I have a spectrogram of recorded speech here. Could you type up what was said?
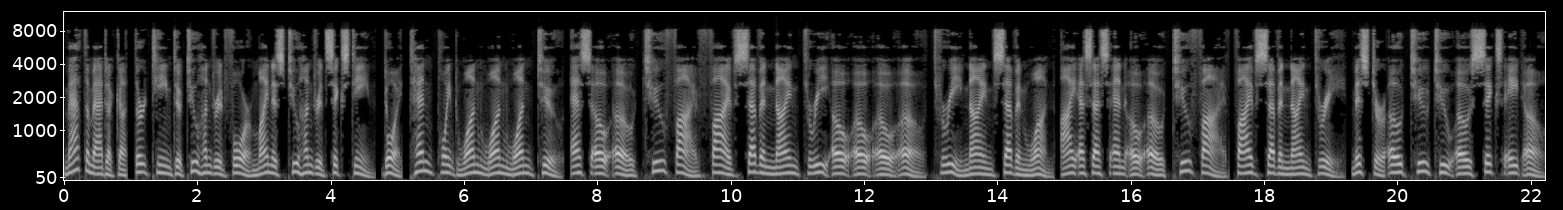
Mathematika 13 to 204-216 doi 10.1112 S0025579300003971 ISSN 0025-5793 Mr 02200680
